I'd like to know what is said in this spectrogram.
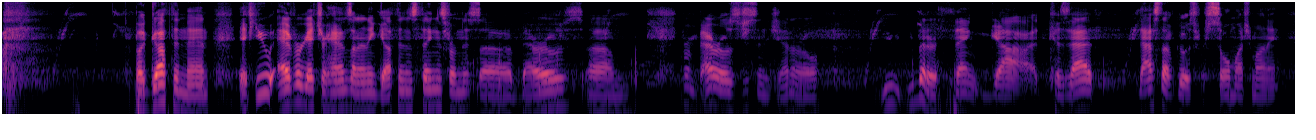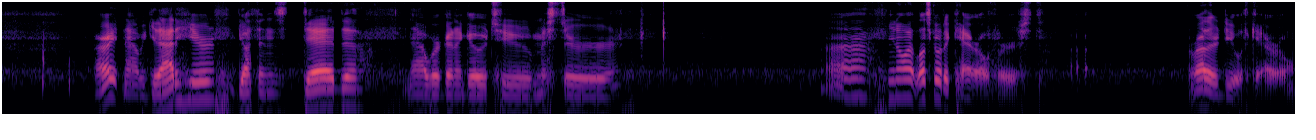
But Guthan, man, if you ever get your hands on any Guthan's things from this uh, Barrows, um, from Barrows just in general, you you better thank God, cause that that stuff goes for so much money. Alright, now we get out of here. Guthan's dead. Now we're going to go to Mr. Uh, you know what? Let's go to Karil first. I'd rather deal with Karil.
